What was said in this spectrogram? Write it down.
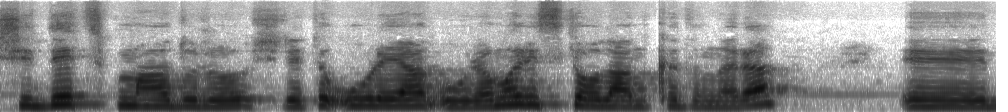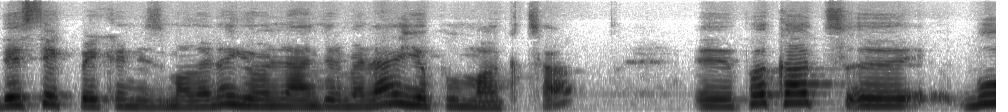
şiddet mağduru, şiddete uğrayan, uğrama riski olan kadınlara e, destek mekanizmalarına yönlendirmeler yapılmakta. E, fakat e, bu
